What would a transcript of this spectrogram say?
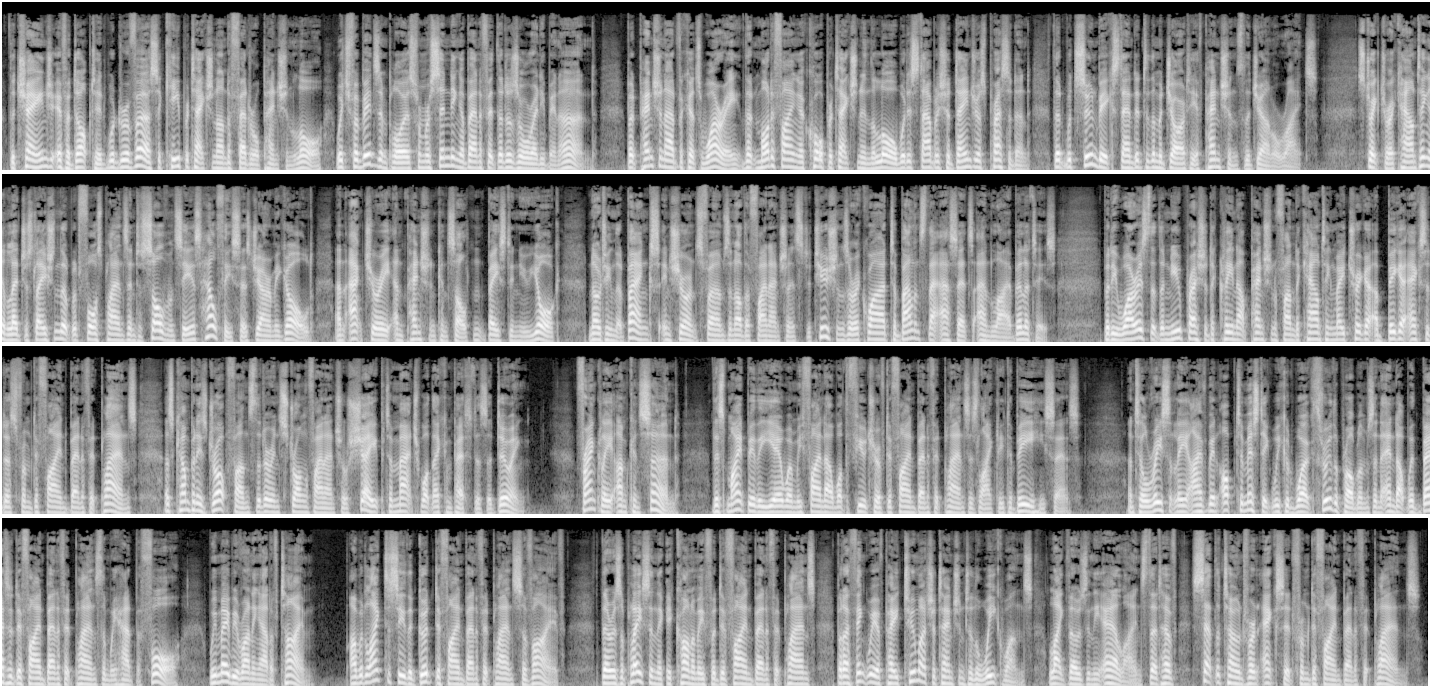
The change, if adopted, would reverse a key protection under federal pension law, which forbids employers from rescinding a benefit that has already been earned. But pension advocates worry that modifying a core protection in the law would establish a dangerous precedent that would soon be extended to the majority of pensions, the journal writes. Stricter accounting and legislation that would force plans into solvency is healthy, says Jeremy Gold, an actuary and pension consultant based in New York, noting that banks, insurance firms, and other financial institutions are required to balance their assets and liabilities. But he worries that the new pressure to clean up pension fund accounting may trigger a bigger exodus from defined benefit plans as companies drop funds that are in strong financial shape to match what their competitors are doing. Frankly, I'm concerned. This might be the year when we find out what the future of defined benefit plans is likely to be, he says. Until recently, I have been optimistic we could work through the problems and end up with better defined benefit plans than we had before. We may be running out of time. I would like to see the good defined benefit plans survive. There is a place in the economy for defined benefit plans, but I think we have paid too much attention to the weak ones, like those in the airlines, that have set the tone for an exit from defined benefit plans.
